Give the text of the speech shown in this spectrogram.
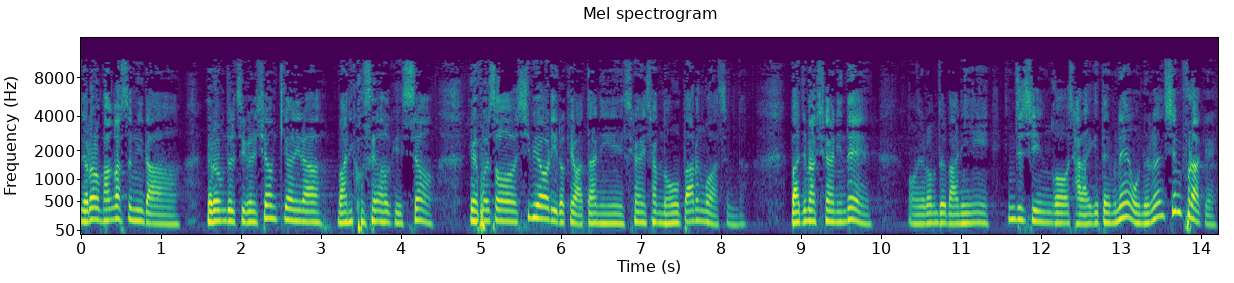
여러분 반갑습니다. 여러분들 지금 시험 기간이라 많이 고생하고 계시죠? 예, 벌써 12월이 이렇게 왔다니 시간이 참 너무 빠른 것 같습니다. 마지막 시간인데 어, 여러분들 많이 힘드신 거 잘 알기 때문에 오늘은 심플하게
